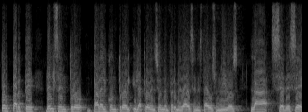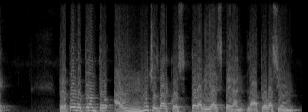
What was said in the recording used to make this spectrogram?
por parte del Centro para el Control y la Prevención de Enfermedades en Estados Unidos, la CDC. Pero por lo pronto, aún muchos barcos todavía esperan la aprobación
